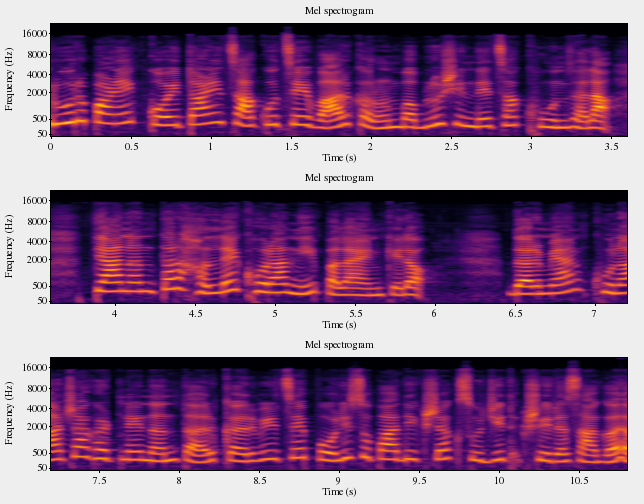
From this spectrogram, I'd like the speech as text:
क्रूरपणे कोयता आणि चाकूचे वार करून बबलू शिंदेचा खून झाला. त्यानंतर हल्लेखोरांनी पलायन केलं. दरम्यान खुनाच्या घटनेनंतर करवीरचे पोलीस उपाधीक्षक सुजित क्षीरसागर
